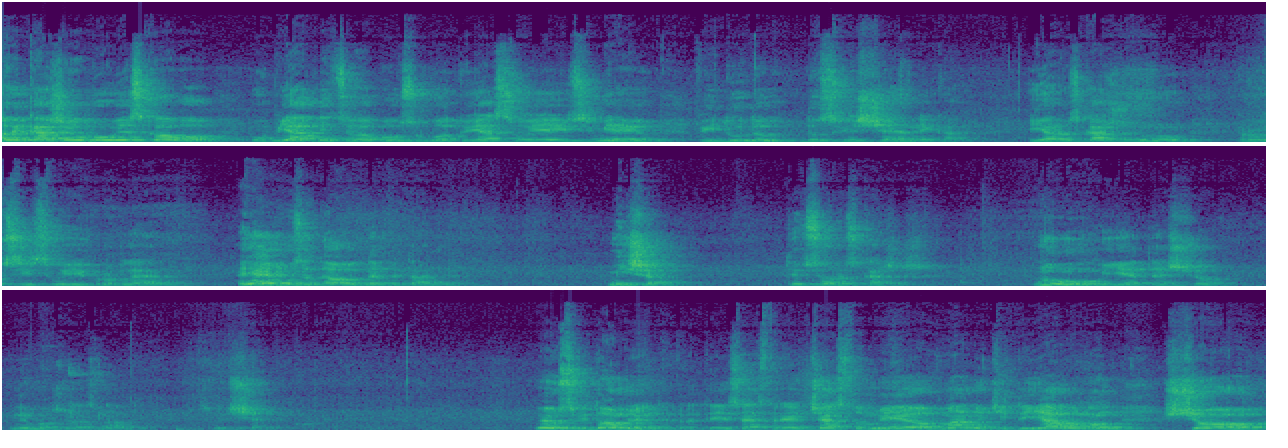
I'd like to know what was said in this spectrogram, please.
Але каже, обов'язково у п'ятницю або у суботу я своєю сім'єю піду до, до священника. І я розкажу йому про всі свої проблеми. А я йому задав одне питання. Міша, ти все розкажеш? Ну, є те, що не можна знати священнику. Ви усвідомлюєте, брати і сестри, як часто ми обмануті дияволом, що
